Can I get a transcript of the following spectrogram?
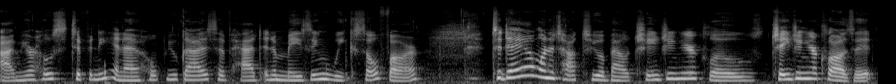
I'm your host, Tiffany, and I hope you guys have had an amazing week so far. Today, I want to talk to you about changing your clothes, changing your closet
